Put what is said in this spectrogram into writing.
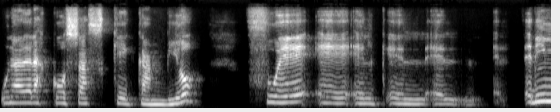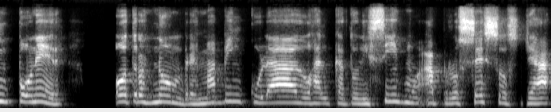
una de las cosas que cambió fue eh, el, el, el imponer otros nombres más vinculados al catolicismo, a procesos ya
